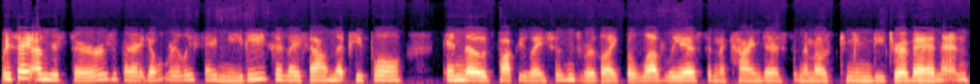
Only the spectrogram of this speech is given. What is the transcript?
we say underserved, but I don't really say needy because I found that people in those populations were like the loveliest and the kindest and the most community driven. And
